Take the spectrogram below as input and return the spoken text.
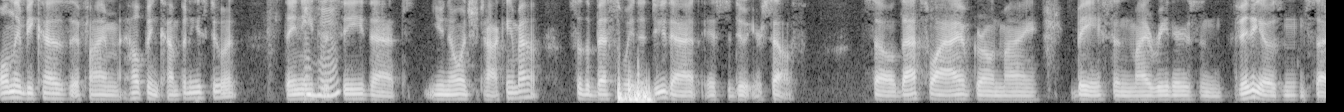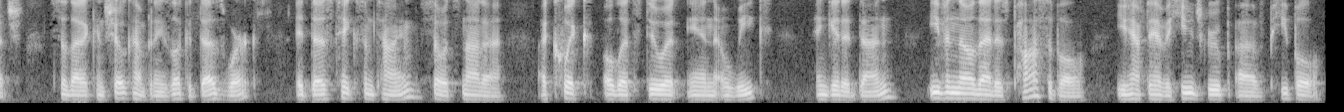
only because if I'm helping companies do it, they need mm-hmm. to see that you know what you're talking about. So the best way to do that is to do it yourself. So that's why I've grown my base and my readers and videos and such so that I can show companies, look, it does work. It does take some time, so it's not a, a quick, oh, let's do it in a week and get it done. Even though that is possible, you have to have a huge group of people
